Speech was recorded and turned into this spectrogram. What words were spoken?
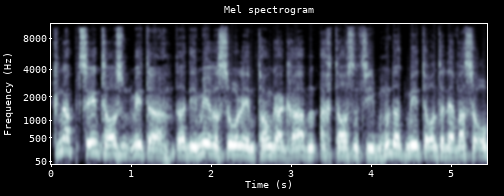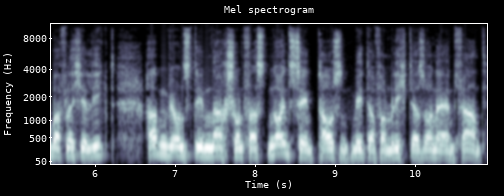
Knapp 10.000 Meter. Da die Meeressohle im Tonga-Graben 8.700 Meter unter der Wasseroberfläche liegt, haben wir uns demnach schon fast 19.000 Meter vom Licht der Sonne entfernt.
